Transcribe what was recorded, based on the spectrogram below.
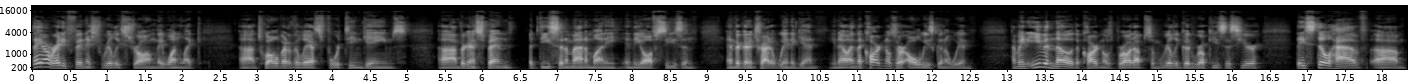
they already finished really strong. They won like uh, 12 out of the last 14 games. Um, they're going to spend a decent amount of money in the offseason and they're going to try to win again, you know, and the Cardinals are always going to win. I mean, even though the Cardinals brought up some really good rookies this year, they still have um,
